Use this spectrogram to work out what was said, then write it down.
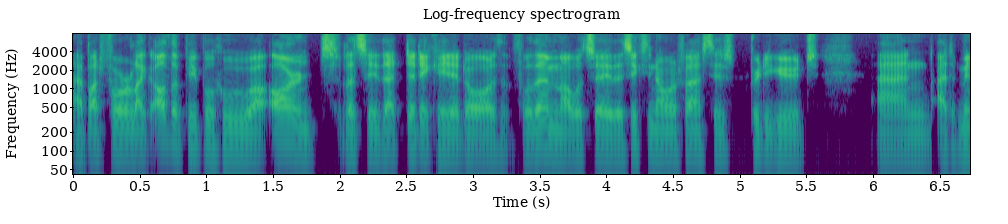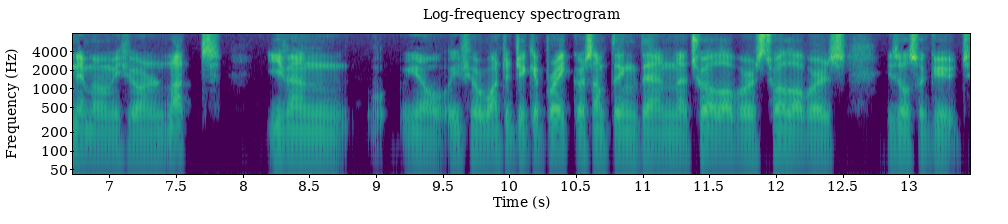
Uh, but for like other people who aren't, let's say, that dedicated, or for them, I would say the 16-hour fast is pretty good. And at minimum, if you're not even you know if you want to take a break or something then 12 hours 12 hours is also good.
